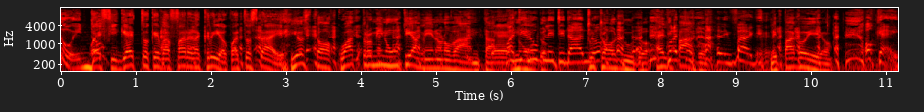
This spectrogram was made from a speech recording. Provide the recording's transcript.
Lui, Poi dopo- fighetto che va a fare la crio, quanto stai? Io sto 4 minuti a meno 90. Eh, quanti nudo. rubli ti danno? Tutto nudo. Eh, li pago. li paghi? Li pago io. ok,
